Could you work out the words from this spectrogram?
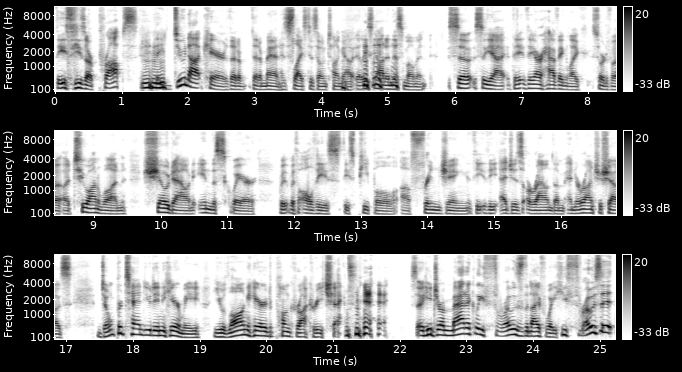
These these are props. They do not care that a, that a man has sliced his own tongue out. At least not in this moment. So so yeah, they they are having like sort of a, a two on one showdown in the square with, with all these these people uh, fringing the the edges around them. And Narancia shouts, "Don't pretend you didn't hear me, you long haired punk rock reject." So he dramatically throws the knife away. He throws it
